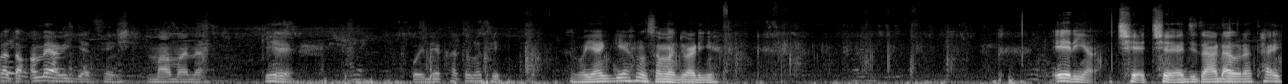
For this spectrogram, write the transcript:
તો અમે આવી ગયા છે મામાના કે કોઈ દેખાતું નથી. વયા ગયા હું સમજવાડીએ. એરિયા છે છે. હજી તો આડાવરા થાય.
